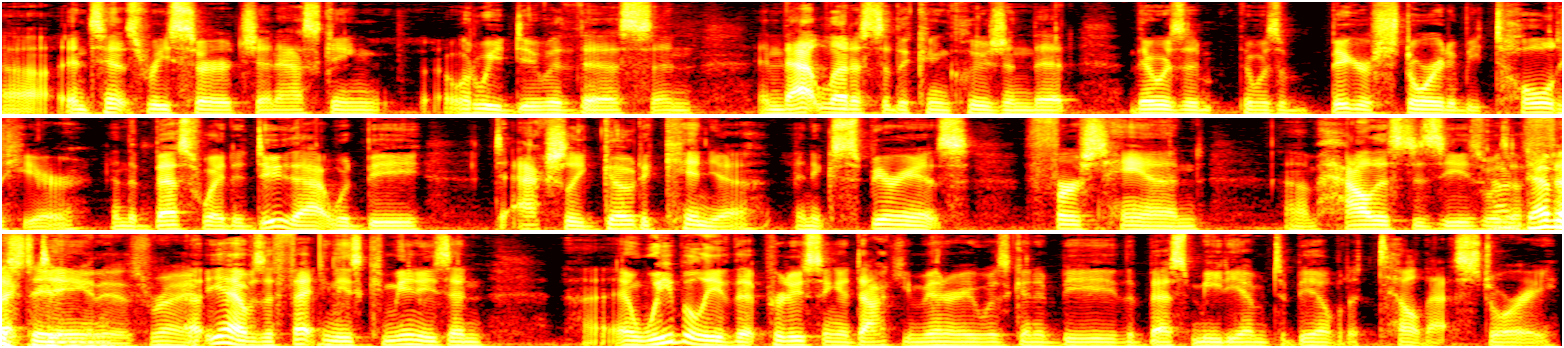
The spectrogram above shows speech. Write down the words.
uh, intense research and asking, what do we do with this? And and that led us to the conclusion that there was a there was a bigger story to be told here, and the best way to do that would be to actually go to Kenya and experience firsthand um, how this disease was How affecting. devastating it is, right. uh, yeah, it was affecting these communities, and uh, and we believe that producing a documentary was going to be the best medium to be able to tell that story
